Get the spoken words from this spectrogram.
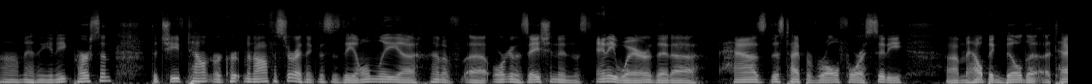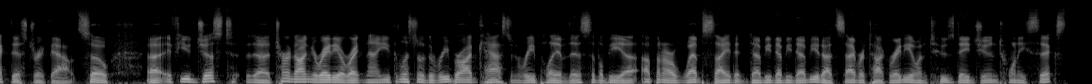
um, and a unique person, the Chief Talent Recruitment Officer. I think this is the only uh, kind of uh, organization in this, anywhere that uh, has this type of role for a city, um, helping build a, a, tech district out. So uh, if you just uh, turned on your radio right now, you can listen to the rebroadcast and replay of this. It'll be uh, up on our website at www.cybertalkradio on Tuesday, June 26th.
